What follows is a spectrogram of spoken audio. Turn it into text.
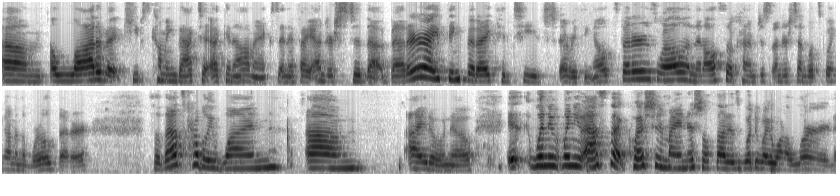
Um, a lot of it keeps coming back to economics, and if I understood that better, I think that I could teach everything else better as well, and then also kind of just understand what's going on in the world better. So that's probably one. Um, I don't know. It, when it, when you ask that question, my initial thought is, what do I want to learn?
